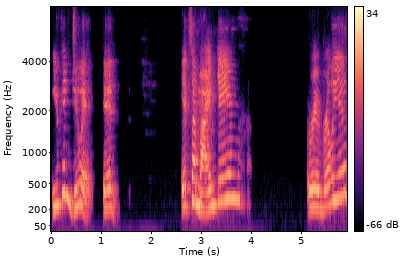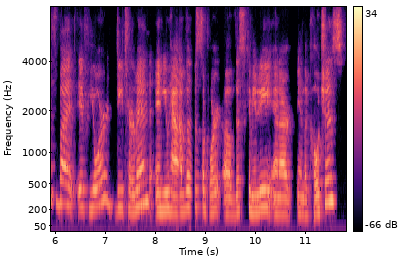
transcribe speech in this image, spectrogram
you can do it. It it's a mind game. It really is, but if you're determined and you have the support of this community and our and the coaches,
